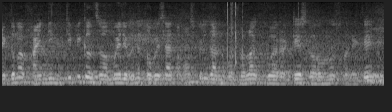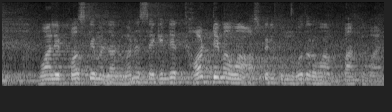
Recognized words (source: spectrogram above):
एकदमै फाइन्डिङ टिपिकल छ। मैले भने तपाईँ सायद हस्पिटल जानुपर्छ होला गएर टेस्ट गराउनुहोस् भनेको थिएँ। उहाँले फर्स्ट डेमा जानु भएन सेकेन्ड डे थर्ड डेमा उहाँ हस्पिटल पुग्नुभयो तर उहाँ बाँच्नु भएन।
